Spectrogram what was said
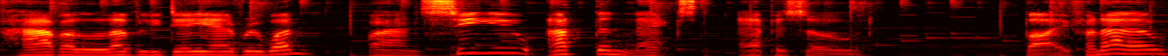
Have a lovely day, everyone, and see you at the next episode. Bye for now.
